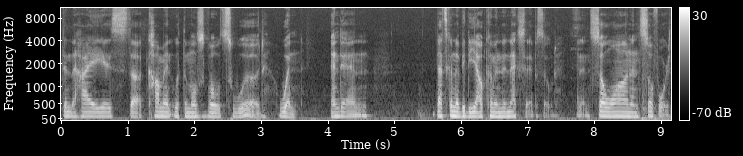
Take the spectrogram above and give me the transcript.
then the highest uh, comment with the most votes would win and then that's going to be the outcome in the next episode and then so on and so forth.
